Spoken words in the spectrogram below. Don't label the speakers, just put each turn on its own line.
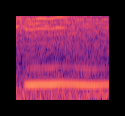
see.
